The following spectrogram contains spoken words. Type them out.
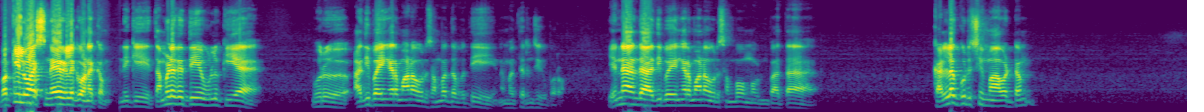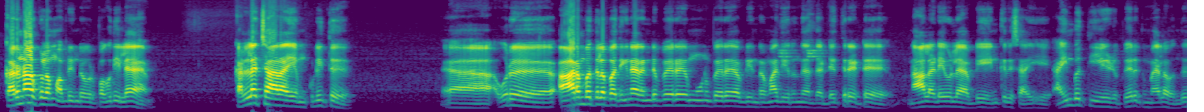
வக்கீல் வாய்ஸ் நேர்களுக்கு வணக்கம். இன்னைக்கு தமிழகத்தையே உலுக்கிய ஒரு அதிபயங்கரமான ஒரு சம்பவத்தை பற்றி நம்ம தெரிஞ்சுக்க போகிறோம் என்ன அந்த அதிபயங்கரமான ஒரு சம்பவம் அப்படின்னு பார்த்தா கள்ளக்குறிச்சி மாவட்டம் கருணாகுளம் அப்படின்ற ஒரு பகுதியில் கள்ளச்சாராயம் குடித்து ஒரு ஆரம்பத்தில் பார்த்தீங்கன்னா ரெண்டு பேர் மூணு பேர் அப்படின்ற மாதிரி இருந்த அந்த டெத் ரேட்டு நாளடைவில் அப்படியே இன்க்ரீஸ் ஆகி ஐம்பத்தி ஏழு பேருக்கு மேலே வந்து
